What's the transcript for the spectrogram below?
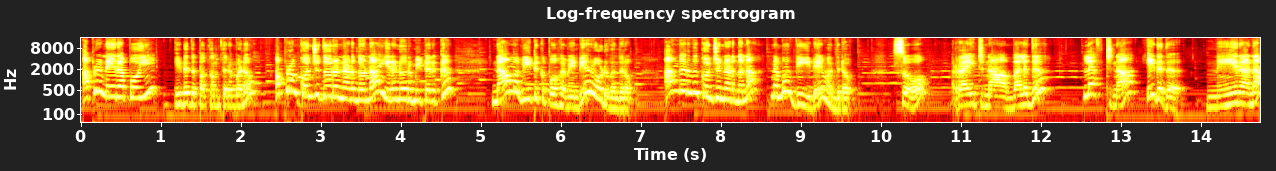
அப்புறம் நேரா போய் இடது பக்கம் திரும்பணும் அப்புறம் கொஞ்ச தூரம் நடந்தோம்னா இருநூறு மீட்டருக்கு நாம வீட்டுக்கு போக வேண்டிய ரோடு வந்துடும் அங்கிருந்து கொஞ்சம் நடந்தோம்னா நம்ம வீடே வந்துடும். சோ ரைட்னா வலது லெஃப்ட்னா இடது நேரானா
